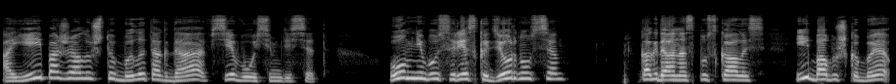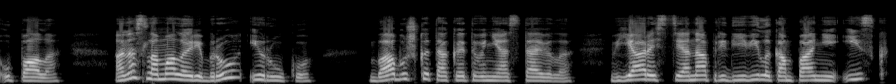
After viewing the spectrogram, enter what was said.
а ей, пожалуй, что было тогда все восемьдесят. Омнибус резко дернулся, когда она спускалась, и бабушка Б упала. Она сломала ребро и руку. Бабушка так этого не оставила. В ярости она предъявила компании иск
